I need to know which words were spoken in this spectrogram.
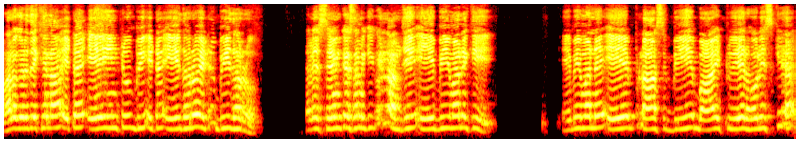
ভালো করে দেখে নাও, এটা এ ইন্টু বি এটা এ ধরো, এটা বি ধরো। তাহলে সেম কেস আমি কি করলাম? যে এ বি মানে কি? এ বি মানে A plus B by two এর whole square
